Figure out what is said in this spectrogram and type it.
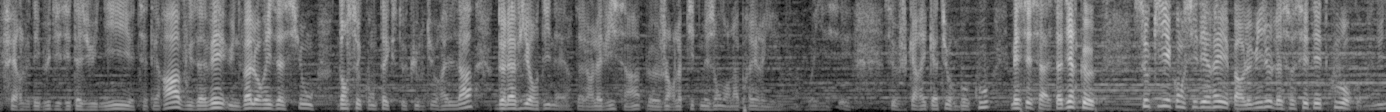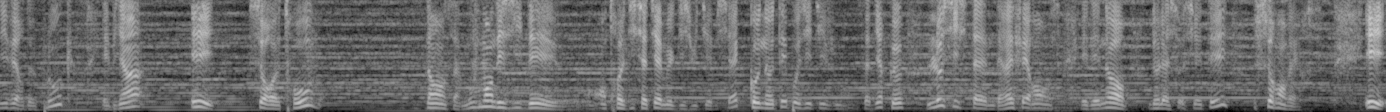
faire le début des États-Unis, etc., vous avez une valorisation dans ce contexte culturel-là de la vie ordinaire, c'est-à-dire la vie simple, genre la petite maison dans la prairie. Vous voyez, c'est, je caricature beaucoup, mais c'est ça. C'est-à-dire que ce qui est considéré par le milieu de la société de cours comme un univers de plouc, eh bien, et se retrouve dans un mouvement des idées entre le XVIIe et le XVIIIe siècle connoté positivement. C'est-à-dire que le système des références et des normes de la société se renverse. Et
